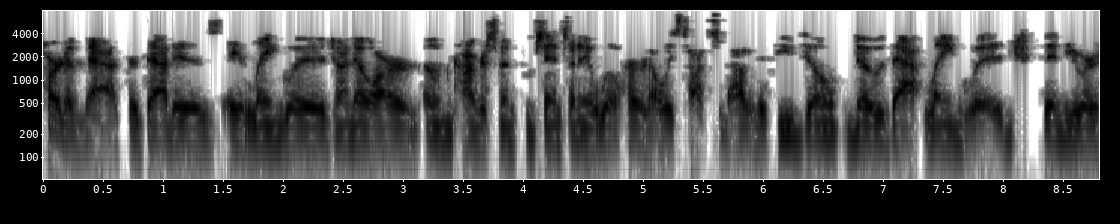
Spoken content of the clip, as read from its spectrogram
part of that, that that is a language. I know our own congressman from San Antonio, Will Hurd, always talks about it. If you don't know that language, then you are,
